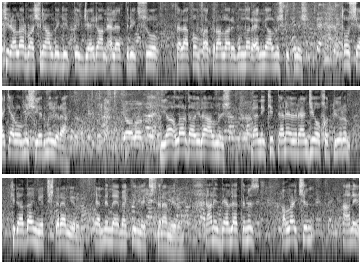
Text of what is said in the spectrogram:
Kiralar başını aldı gitti. Ceyran, elektrik, su, telefon faturaları bunlar elini almış gitmiş. Toz şeker olmuş 20 lira. Yağlar da öyle almış. Ben iki tane öğrenci okutuyorum. Kiradayım yetiştiremiyorum. Kendim de emekliyim yetiştiremiyorum. Yani devletimiz Allah için hani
